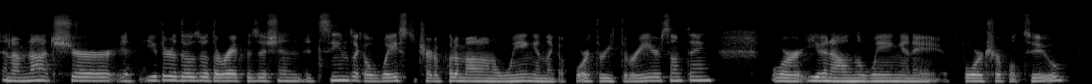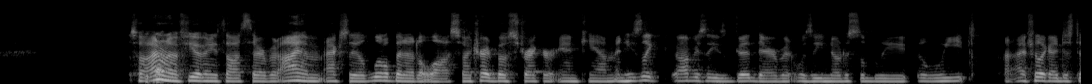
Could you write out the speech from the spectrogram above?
and I'm not sure if either of those are the right position. It seems like a waste to try to put him out on a wing in like a four three three or something, or even out on the wing in a four triple two so yeah. I don't know if you have any thoughts there, but I am actually a little bit at a loss. So I tried both striker and cam, and he's like obviously he's good there, but was he noticeably elite? I feel like I just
